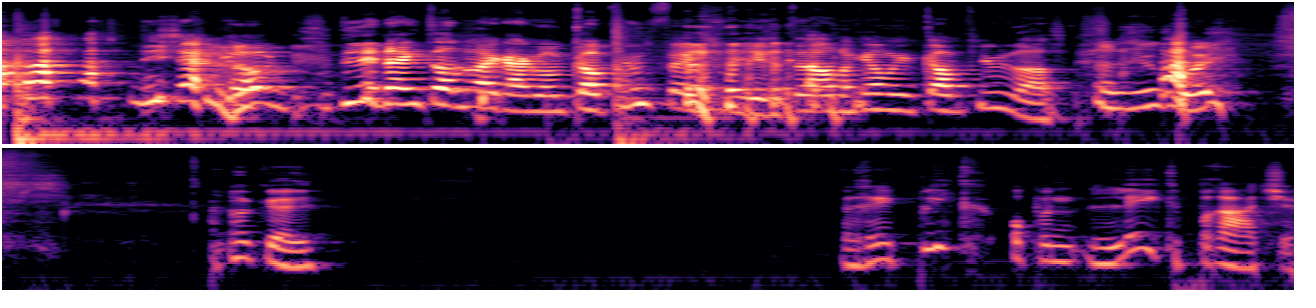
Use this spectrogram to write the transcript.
die zijn gewoon... Die denkt dan, wij gaan gewoon kampioenfeest vieren, terwijl nog helemaal geen kampioen was. Dat is ook mooi. Oké. Repliek op een lekenpraatje.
